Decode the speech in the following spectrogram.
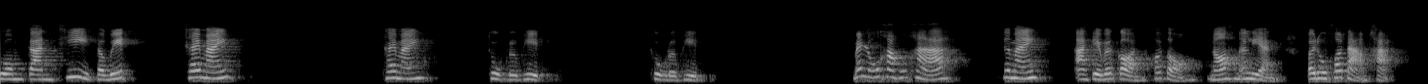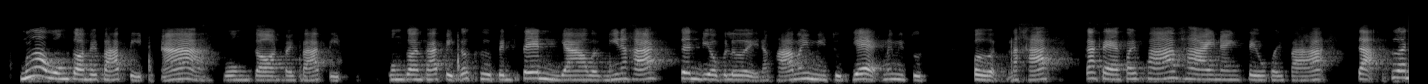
รวมกันที่สวิตช์ใช่ไหม ใช่ไหม ถูกหรือผิด ถูกหรือผิด ไม่รู้ค่ะครูขาใช่ไหมอะเก็บไว้ก่อนข้อสองเนาะนักเรียน ไปดูข้อสามค่ะ เมื่อวงจรไฟฟ้าปิดอ่าวงจรไฟฟ้าปิด วงจรไฟฟ้าปิดก็คือเป็นเส้นยาวแบบนี้นะคะ เส้นเดียวไปเลยนะคะ ไม่มีจุดแยก ไม่มีจุดเปิดนะคะ กระแสไฟฟ้าภายในเซลล์ไฟฟ้า จะเคลื่อน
